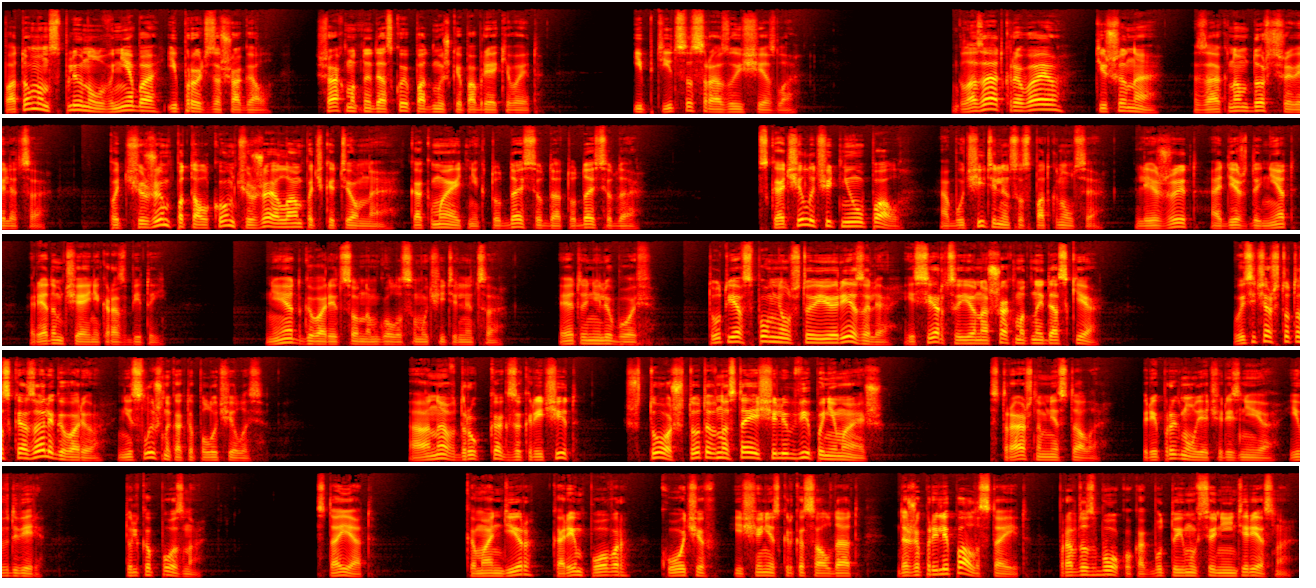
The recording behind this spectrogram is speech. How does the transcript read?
Потом он сплюнул в небо и прочь зашагал. Шахматной доской под мышкой побрякивает. И птица сразу исчезла. Глаза открываю, тишина. За окном дождь шевелится. Под чужим потолком чужая лампочка темная, как маятник, туда-сюда, туда-сюда. Вскочил и чуть не упал, об учительницу споткнулся. Лежит, одежды нет, рядом чайник разбитый. «Нет», — говорит сонным голосом учительница, — «это не любовь». Тут я вспомнил, что ее резали, и сердце ее на шахматной доске. «Вы сейчас что-то сказали, — говорю, — не слышно как-то получилось». А она вдруг как закричит. «Что? Что ты в настоящей любви понимаешь?» Страшно мне стало. Перепрыгнул я через нее и в дверь. Только поздно. Стоят. Командир, Карим-повар, Кочев, еще несколько солдат. Даже прилипало стоит. Правда, сбоку, как будто ему все неинтересно.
